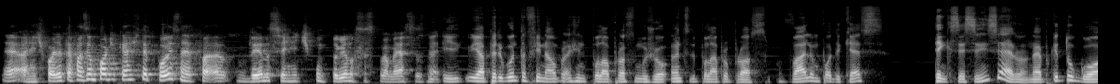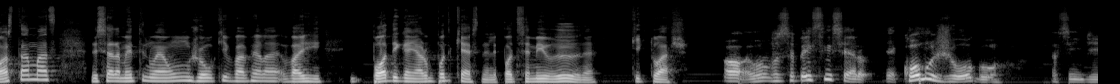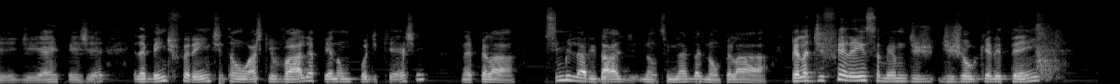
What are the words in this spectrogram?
é, a gente pode até fazer um podcast depois, né? Vendo se a gente cumpriu nossas promessas, né? É, e, e, a pergunta final pra gente pular o próximo jogo, antes de pular pro próximo. Vale um podcast? Tem que ser sincero, não é porque tu gosta, mas necessariamente não é um jogo que vai, vai pode ganhar um podcast, né? Ele pode ser meio, uh, né? O que, que tu acha? Ó, eu vou ser bem sincero. É, como jogo, assim, de, de RPG, ele é bem diferente, então eu acho que vale a pena um podcast, né? Pela similaridade, não, similaridade não, pela, pela diferença mesmo de, de jogo que ele tem,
